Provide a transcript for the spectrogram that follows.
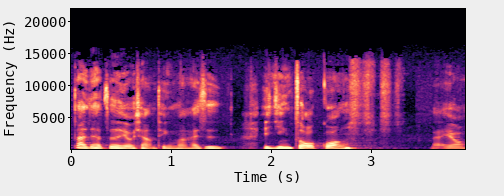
大家真的有想听吗？还是已经走光？来哟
